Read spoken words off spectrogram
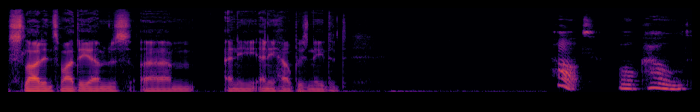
slide into my DMs. Um, any any help is needed. Hot or cold?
